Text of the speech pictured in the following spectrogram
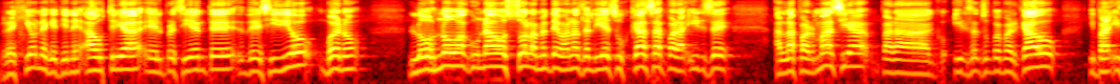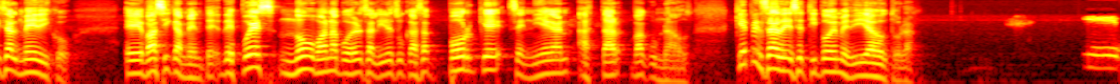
regiones que tiene Austria, el presidente decidió, bueno, los no vacunados solamente van a salir de sus casas para irse a la farmacia, para irse al supermercado y para irse al médico, eh, básicamente. Después no van a poder salir de su casa porque se niegan a estar vacunados. ¿Qué pensás de ese tipo de medidas, doctora? Y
